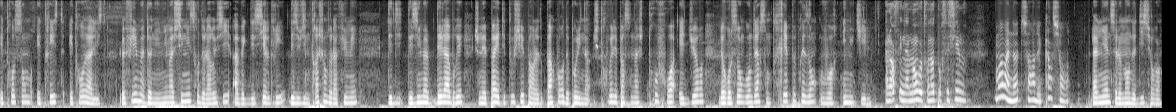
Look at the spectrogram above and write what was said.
est trop sombre et triste et trop réaliste. Le film donne une image sinistre de la Russie avec des ciels gris, des usines crachant de la fumée, des, immeubles délabrés, je n'ai pas été touché par le parcours de Paulina. J'ai trouvé les personnages trop froids et durs, les rôles secondaires sont très peu présents, voire inutiles. Alors finalement, votre note pour ce film? Moi, ma note sera de 15 sur 20. La mienne seulement de 10 sur 20.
